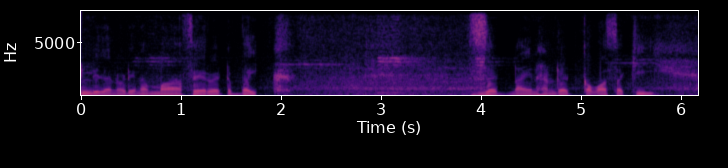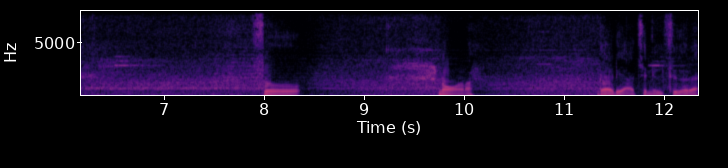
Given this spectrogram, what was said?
ಇಲ್ಲಿದೆ ನೋಡಿ ನಮ್ಮ favourite bike Z nine hundred Kawasaki so ನೋಡೋಣ. ಗಾಡಿ ಆಚೆ ನಿಲ್ಲಿಸಿದ್ದಾರೆ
